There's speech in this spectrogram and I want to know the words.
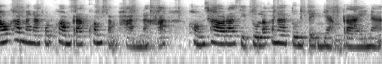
เอาคำอนาคตความรักความสัมพันธ์นะคะ ของชาวราศีตุลแลัคนาตุลเป็นอย่างไรนะ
